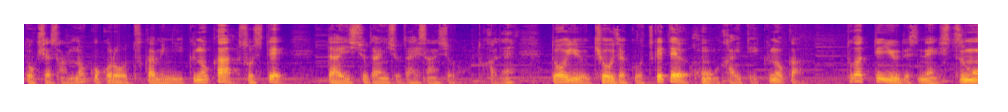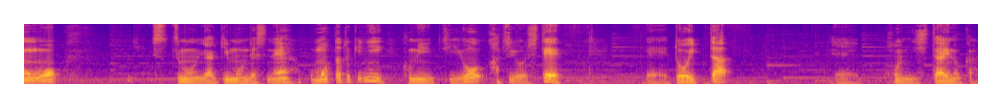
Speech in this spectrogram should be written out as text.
読者さんの心をつかみに行くのかそして第1章第2章第3章とかねどういう強弱をつけて本を書いていくのかとかっていうですね質問を質問や疑問ですね思った時にコミュニティを活用して、えー、どういった、えー、本にしたいのか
